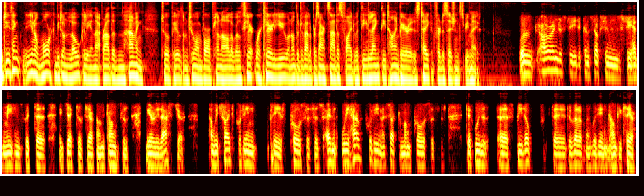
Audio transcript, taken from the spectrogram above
do you think you know more could be done locally in that rather than having to appeal them to Pleanála? Well, clear, where clearly you and other developers aren't satisfied with the lengthy time period it's taken for decisions to be made. Well, our industry, the construction industry, had meetings with the executive clerk on the council nearly last year, and we tried to put in place processes, and we have put in a certain amount of processes that will uh, speed up the development within County Clare.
